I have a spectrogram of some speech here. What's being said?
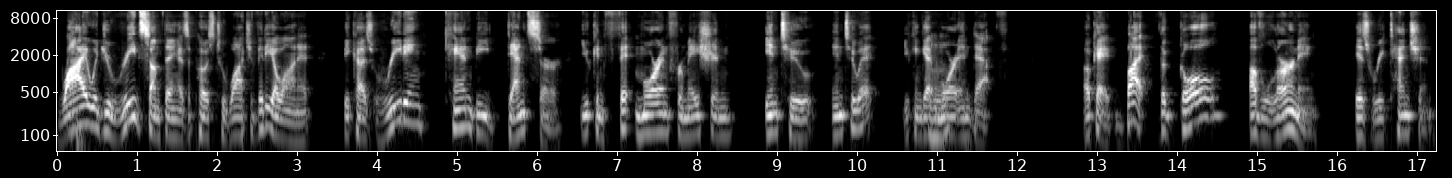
why would you read something as opposed to watch a video on it? Because reading can be denser. You can fit more information into into it. You can get mm-hmm. more in depth. Okay, but the goal of learning is retention.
